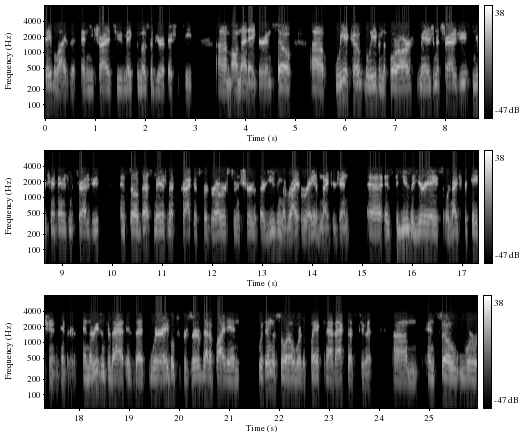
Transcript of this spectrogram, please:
stabilize it and you try to make the most of your efficiencies um, on that acre. And so uh, we at Koch believe in the 4R management strategies, nutrient management strategies. And so, a best management practice for growers to ensure that they're using the right rate of nitrogen uh, is to use a urease or nitrification inhibitor. And the reason for that is that we're able to preserve that applied in within the soil where the plant can have access to it. Um, and so we're,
